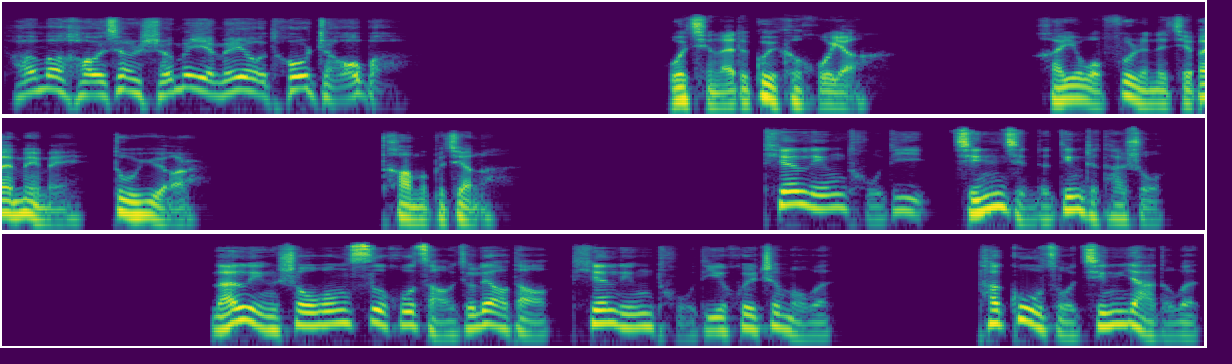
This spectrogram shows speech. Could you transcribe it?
他们好像什么也没有偷着吧？”我请来的贵客胡杨，还有我夫人的结拜妹妹杜玉儿，他们不见了。天灵土地紧紧的盯着他说：“南岭寿翁似乎早就料到天灵土地会这么问，他故作惊讶的问：‘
